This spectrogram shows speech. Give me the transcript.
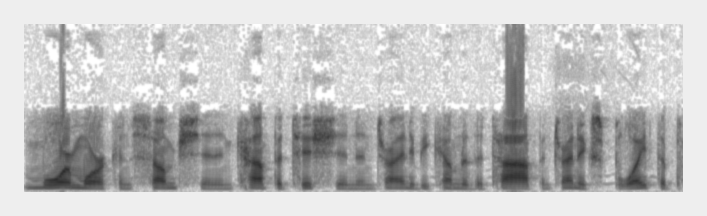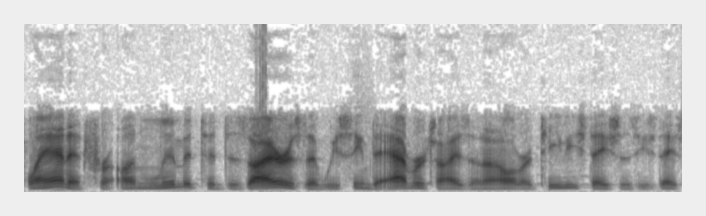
more and more consumption and competition and trying to become to the top and trying to exploit the planet for unlimited desires that we seem to advertise on all of our TV stations these days.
